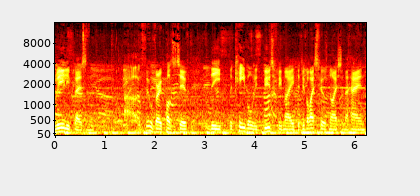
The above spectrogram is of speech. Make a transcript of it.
really pleasant. Uh, I feel very positive. The the keyboard is beautifully made. The device feels nice in the hand.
